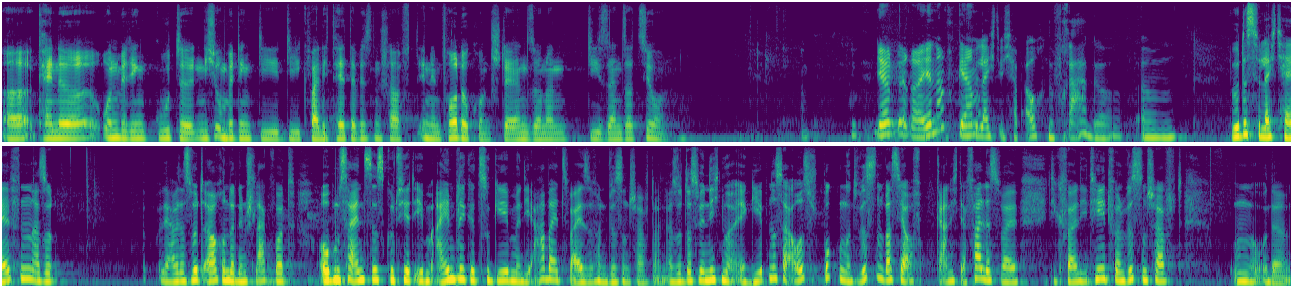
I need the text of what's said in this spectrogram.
äh, keine unbedingt gute, nicht unbedingt die, die Qualität der Wissenschaft in den Vordergrund stellen, sondern die Sensation. Ja, der Reihe nach, gerne. Vielleicht, ich habe auch eine Frage. Ähm, würde es vielleicht helfen, also ja, das wird auch unter dem Schlagwort Open Science diskutiert, eben Einblicke zu geben in die Arbeitsweise von Wissenschaftlern. Also, dass wir nicht nur Ergebnisse ausspucken und wissen, was ja auch gar nicht der Fall ist, weil die Qualität von Wissenschaft oder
